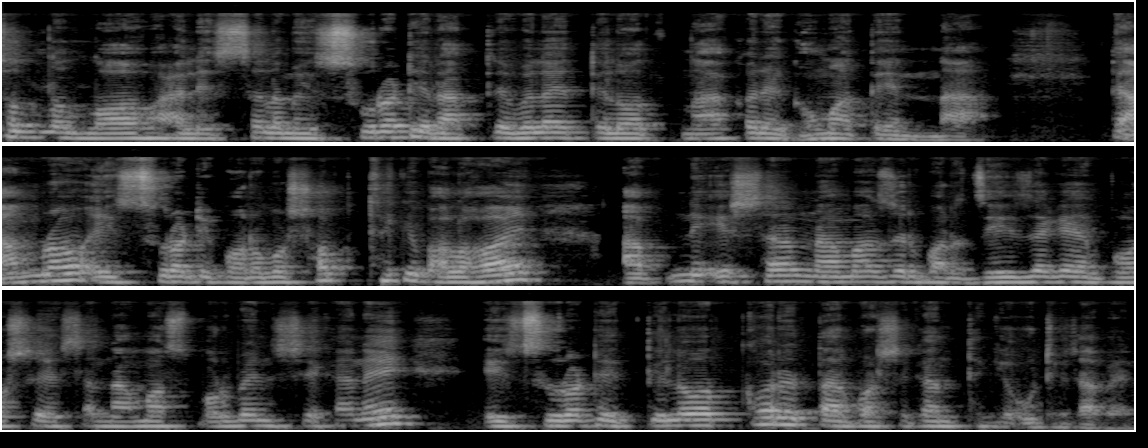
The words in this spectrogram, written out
সাল্লাহ আলাইসাল্লাম এই সুরাটি রাত্রেবেলায় তেলত না করে ঘুমাতেন না। তাই আমরাও এই সুরাটি পড়ব। সব থেকে ভালো হয়, আপনি এশার নামাজের পর যে জায়গায় বসে এশার নামাজ পড়বেন, সেখানে এই সুরাটি তেলত করে তারপর সেখান থেকে উঠে যাবেন।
